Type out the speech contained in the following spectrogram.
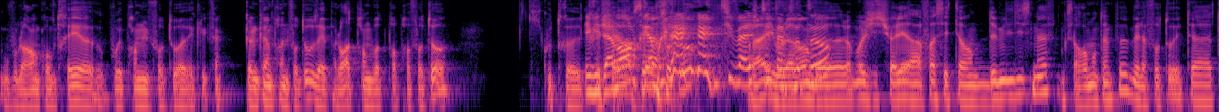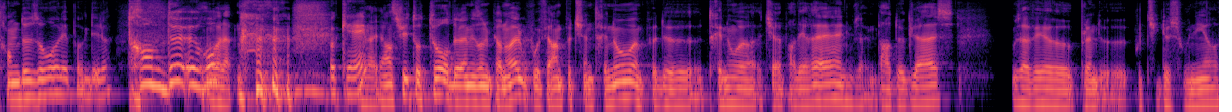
où vous le rencontrez, euh, vous pouvez prendre une photo avec lui. Enfin, quelqu'un prend une photo, vous n'avez pas le droit de prendre votre propre photo, qui coûte euh, très Évidemment, cher. parce Après, la qu'après, tu vas voilà, acheter ils ta la photo. vendent, euh, moi, j'y suis allé la dernière fois, c'était en 2019, donc ça remonte un peu, mais la photo était à 32 euros à l'époque déjà. 32 euros. Voilà. Ok. Voilà. Et ensuite, autour de la maison du Père Noël, vous pouvez faire un peu de chaîne traîneau, un peu de traîneau tiré par des rennes, vous avez une barre de glace, vous avez plein de boutiques de souvenirs.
